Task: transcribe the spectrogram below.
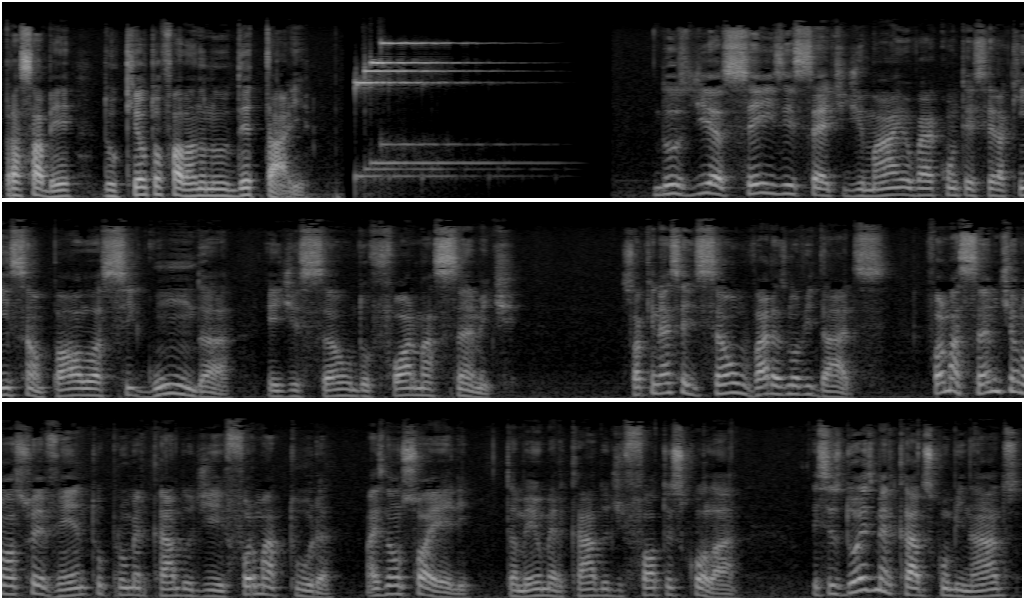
para saber do que eu estou falando no detalhe. Dos dias 6 e 7 de maio vai acontecer aqui em São Paulo a segunda edição do Forma Summit. Só que nessa edição, várias novidades. Forma Summit é o nosso evento para o mercado de formatura, mas não só ele, também o mercado de foto escolar. Esses dois mercados combinados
